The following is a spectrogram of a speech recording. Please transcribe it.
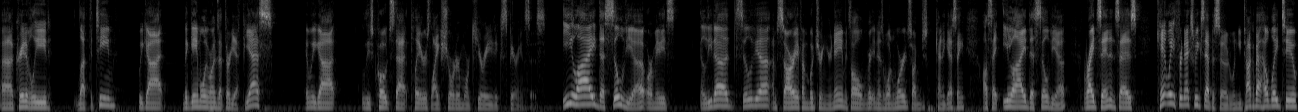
uh, creative lead left the team. We got the game only runs at 30 FPS. And we got these quotes that players like shorter, more curated experiences. Eli da Silvia, or maybe it's Elida Silvia. I'm sorry if I'm butchering your name. It's all written as one word, so I'm just kind of guessing. I'll say Eli da Silvia writes in and says, Can't wait for next week's episode when you talk about Hellblade 2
